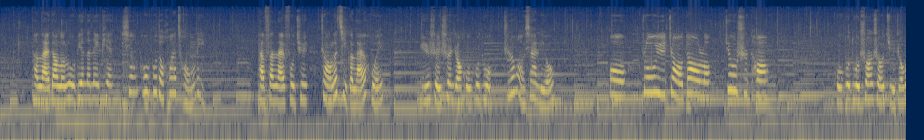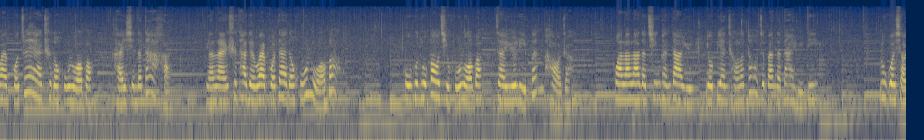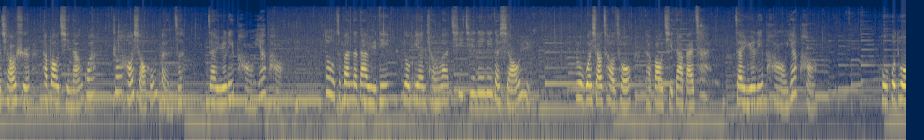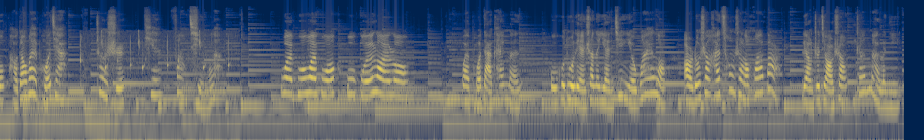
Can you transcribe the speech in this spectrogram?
他来到了路边的那片香扑扑的花丛里。他翻来覆去找了几个来回，雨水顺着糊糊兔直往下流。哦，终于找到了，就是它。糊糊兔双手举着外婆最爱吃的胡萝卜，开心的大喊：“原来是他给外婆带的胡萝卜！”糊糊兔抱起胡萝卜，在雨里奔跑着，哗啦啦的倾盆大雨又变成了豆子般的大雨滴。路过小桥时，他抱起南瓜，装好小红本子，在雨里跑呀跑，豆子般的大雨滴。又变成了淅淅沥沥的小雨。路过小草丛，他抱起大白菜，在雨里跑呀跑。糊糊兔跑到外婆家，这时天放晴了。外婆，外婆，我回来了。外婆打开门，糊糊兔脸上的眼镜也歪了，耳朵上还蹭上了花瓣儿，两只脚上沾满了泥。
